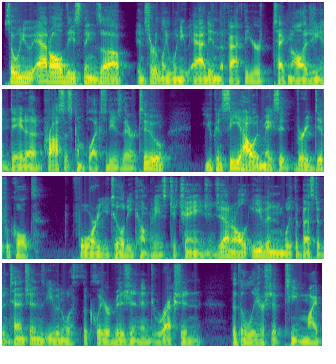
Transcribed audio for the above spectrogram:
So when you add all these things up, and certainly when you add in the fact that your technology and data and process complexity is there too, you can see how it makes it very difficult for utility companies to change in general, even with the best of intentions, even with the clear vision and direction that the leadership team might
